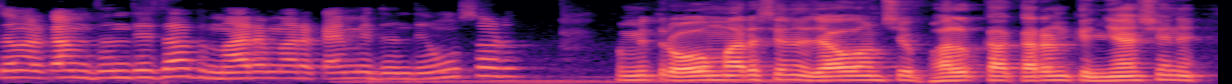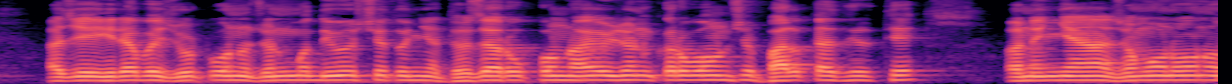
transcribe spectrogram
તમારા કામ ધંધે જાઓ તો મારે મારા કામે ધંધે હું છોડું તો મિત્રો હવે મારે છે ને જવાનું છે ભાલકા કારણ કે ત્યાં છે ને આજે હીરાભાઈ જોટવાનો જન્મદિવસ છે તો અહીંયા ધજારોપણનું આયોજન કરવાનું છે ભાલકા તીર્થે. અને અહીંયા જમણવાનો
